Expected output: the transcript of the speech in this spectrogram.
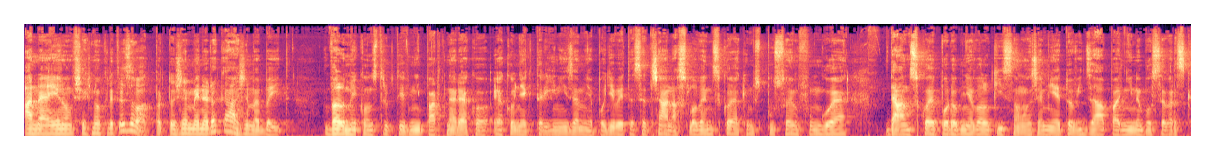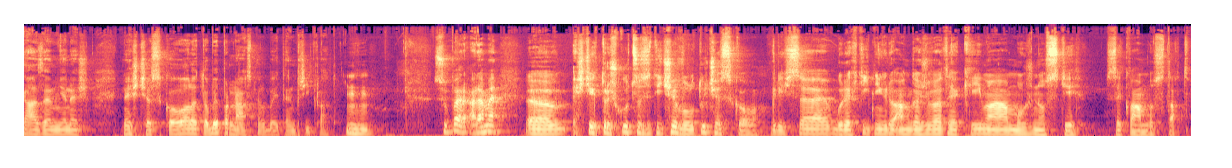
a ne jenom všechno kritizovat, protože my nedokážeme být velmi konstruktivní partner jako, jako některé jiné země. Podívejte se třeba na Slovensko, jakým způsobem funguje. Dánsko je podobně velký, samozřejmě je to víc západní nebo severská země než, než Česko, ale to by pro nás měl být ten příklad. Super, Adame, eh, ještě trošku, co se týče Voltu Česko. Když se bude chtít někdo angažovat, jaký má možnosti se k vám dostat?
